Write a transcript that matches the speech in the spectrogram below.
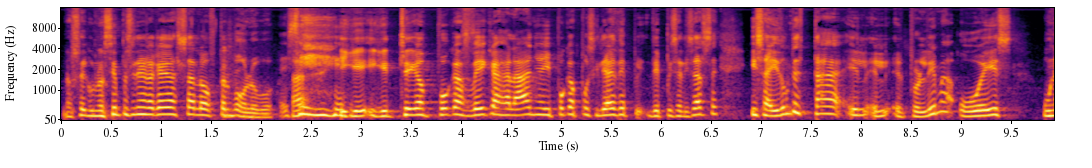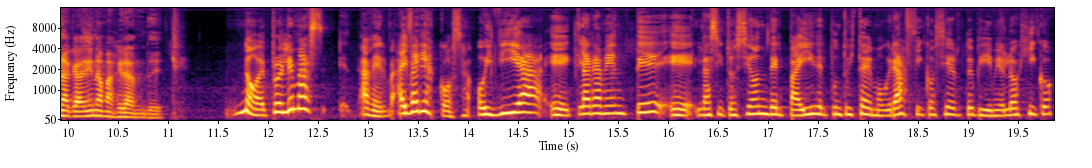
no sé, uno siempre tiene en la cabeza a los oftalmólogos, ¿ah? Sí. y, que, y que entregan pocas becas al año y pocas posibilidades de, espe- de especializarse. ¿Es ahí donde está el, el- el problema o es una cadena más grande? No, el problema es, a ver, hay varias cosas. Hoy día, eh, claramente, eh, la situación del país, desde el punto de vista demográfico, ¿cierto? Epidemiológico,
